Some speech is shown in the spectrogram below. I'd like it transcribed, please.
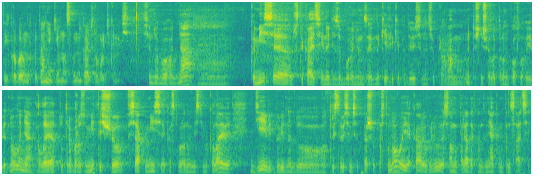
тих проблемних питань, які у нас виникають в роботі комісії. Всім доброго дня. Комісія стикається іноді з обуренням заявників, які подаються на цю програму, ну точніше електронну послугу і відновлення. Але тут треба розуміти, що вся комісія, яка створена в місті Миколаєві, діє відповідно до 381 постанови, яка регулює саме порядок надання компенсації.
